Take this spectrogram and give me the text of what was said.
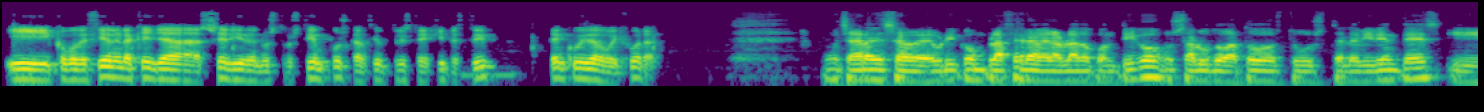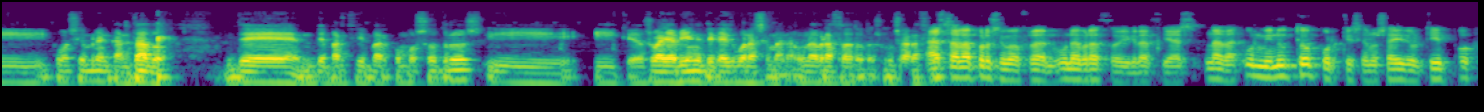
y, como decían en aquella serie de nuestros tiempos, Canción Triste de Hit Street, ten cuidado ahí fuera. Muchas gracias, Eurico. Un placer haber hablado contigo. Un saludo a todos tus televidentes y, como siempre, encantado de, participar con vosotros y, y que os vaya bien y tengáis buena semana. Un abrazo a todos. Muchas gracias. Hasta la próxima, Fran. Un abrazo y gracias. Nada, un minuto porque se nos ha ido el tiempo.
